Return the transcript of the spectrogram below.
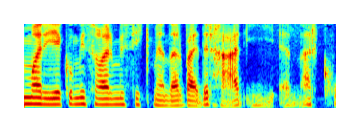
Marie Kommissar, musikkmedarbeider her i NRK.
